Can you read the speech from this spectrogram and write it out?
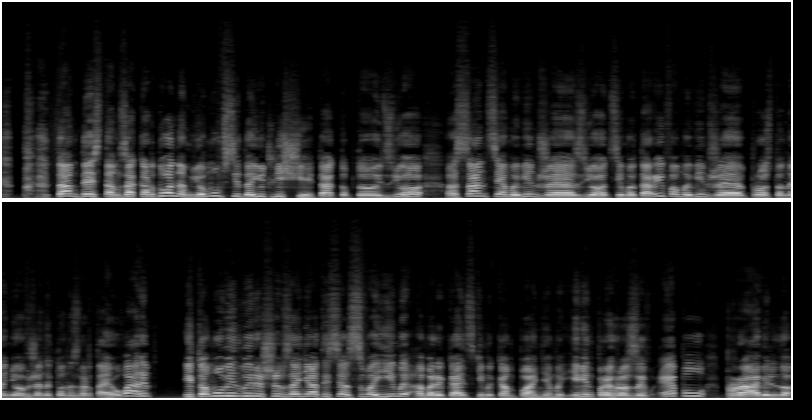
там десь там за кордоном йому всі дають ліщей. Так, тобто з його е, санкціями він вже з його цими тарифами він вже просто на нього вже ніхто не звертає уваги. І тому він вирішив зайнятися своїми американськими компаніями. І він пригрозив Apple правильно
